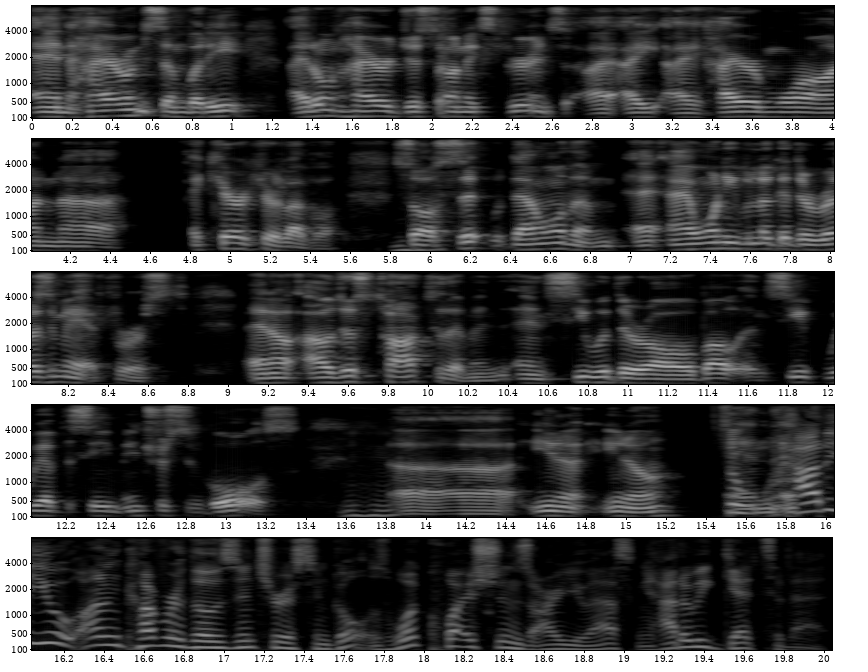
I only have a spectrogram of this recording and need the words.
And hiring somebody, I don't hire just on experience. I, I, I hire more on uh, a character level. So I'll sit down with them. And I won't even look at their resume at first, and I'll, I'll just talk to them and, and see what they're all about, and see if we have the same interests and goals. Uh, you know, you know. So, and, how do you uncover those interests and goals? What questions are you asking? How do we get to that?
